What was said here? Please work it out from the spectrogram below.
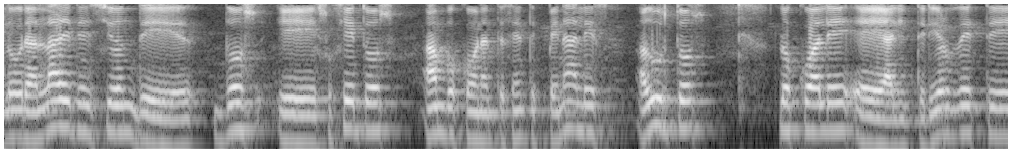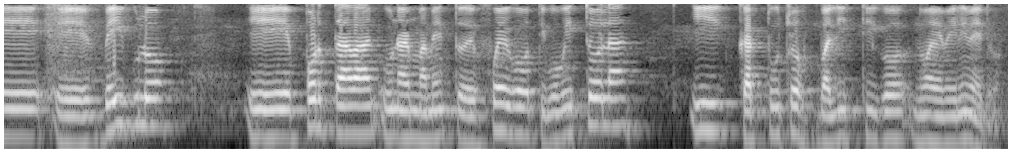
logran la detención de dos eh, sujetos, ambos con antecedentes penales adultos, los cuales eh, al interior de este eh, vehículo eh, portaban un armamento de fuego tipo pistola y cartuchos balísticos 9 milímetros.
